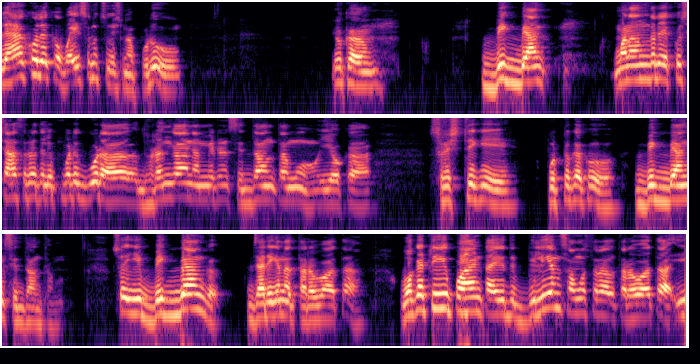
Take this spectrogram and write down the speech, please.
బ్లాక్ హోల్ యొక్క వయసును చూసినప్పుడు ఈ యొక్క బిగ్ బ్యాంగ్ మనందరూ ఎక్కువ శాస్త్రవేత్తలు ఇప్పటికి కూడా దృఢంగా నమ్మేటువంటి సిద్ధాంతము ఈ యొక్క సృష్టికి పుట్టుకకు బిగ్ బ్యాంగ్ సిద్ధాంతం సో ఈ బిగ్ బ్యాంగ్ జరిగిన తర్వాత ఒకటి పాయింట్ ఐదు బిలియన్ సంవత్సరాల తర్వాత ఈ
